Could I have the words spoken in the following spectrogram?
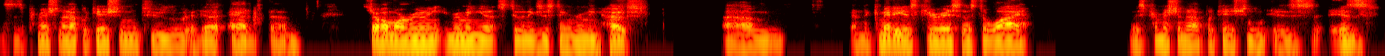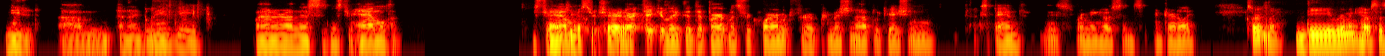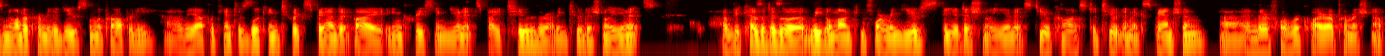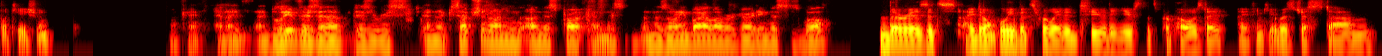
This is a permission application to ad- add um, several more rooming, rooming units to an existing rooming house. Um, and the committee is curious as to why this permission application is, is needed. Um, and I believe the planner on this is Mr. Hamilton. Mr. Thank you, Hamilton, Mr. could Chair. articulate the department's requirement for a permission application to expand these rooming houses internally? Certainly. The rooming house is not a permitted use on the property. Uh, the applicant is looking to expand it by increasing units by two. They're adding two additional units. Uh, because it is a legal non-conforming use, the additional units do constitute an expansion uh, and therefore require a permission application. Okay, and I, I believe there's a, there's a, res- an exception on, on this pro, on this, on the zoning bylaw regarding this as well. There is, it's, I don't believe it's related to the use that's proposed. I, I think it was just um,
